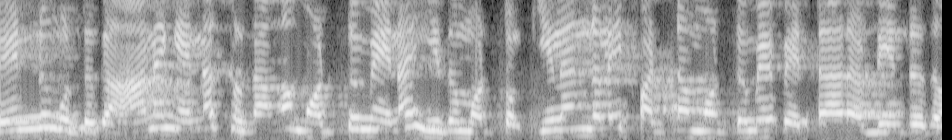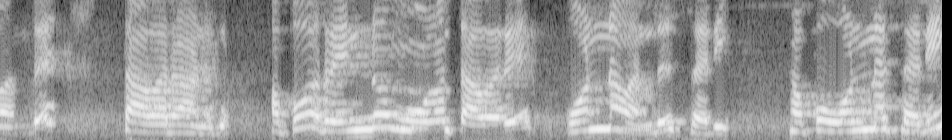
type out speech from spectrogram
ரெண்டும் கொடுத்துருக்காங்க ஆனா இங்க என்ன சொல்றாங்க மட்டுமேனா இது மட்டும். இளங்கலை பட்டம் மட்டுமே பெற்றார் அப்படின்றது வந்து தவறானது. அப்போ ரெண்டும் மூணும் தவறு. ஒன்னு வந்து சரி. அப்போ ஒண்ணு சரி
